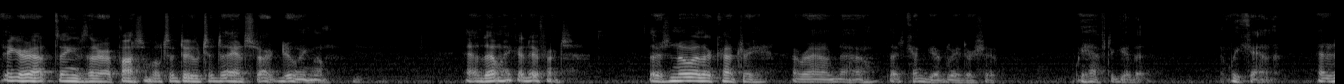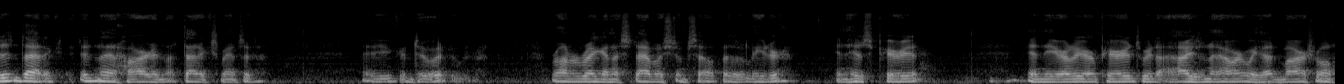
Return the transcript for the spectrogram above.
figure out things that are possible to do today and start doing them. And they'll make a difference. There's no other country around now that can give leadership. We have to give it. We can. And it isn't that, it isn't that hard and not that expensive. You could do it. Ronald Reagan established himself as a leader in his period. In the earlier periods, we had Eisenhower, we had Marshall,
